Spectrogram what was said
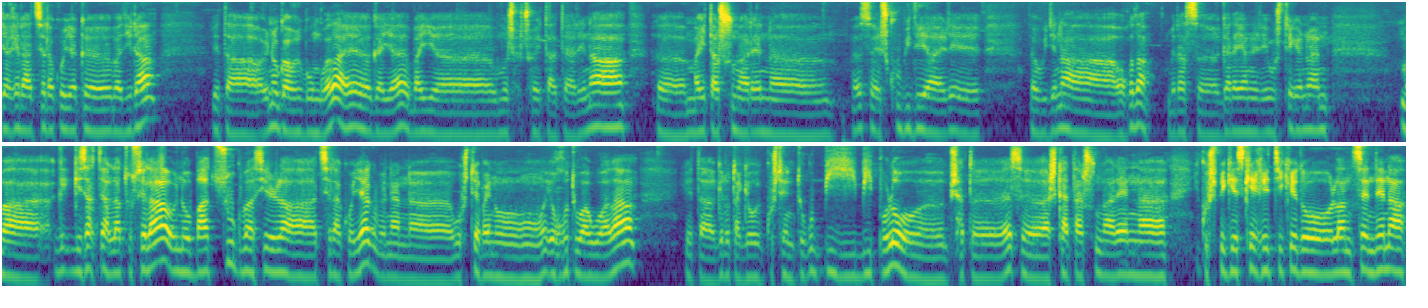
jagera atzerakoiak eh, badira, eta oino gaur egungoa da, eh, gaia, bai uh, homoseksualitatearena, uh, maitasunaren eh, ez, eskubidea ere daudena hor da. Beraz, eh, garaian ere uste genuen, ba, gi- gizarte aldatu zela, oino batzuk bazirela atzerakoiak, benen uh, uste baino egotuagoa da, eta gero eta gero ikusten ditugu bi, bi polo, uh, pixat, eh, ez, eh, askatasunaren ikuspegi ezkerretik edo lantzen dena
